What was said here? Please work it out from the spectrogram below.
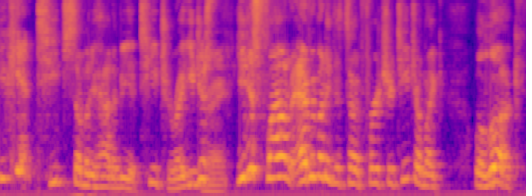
you can't teach somebody how to be a teacher, right? You just Right. you just flounder. Everybody that's a first year teacher, I'm like, well, look,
